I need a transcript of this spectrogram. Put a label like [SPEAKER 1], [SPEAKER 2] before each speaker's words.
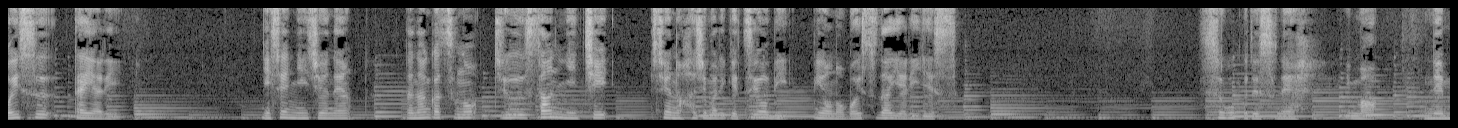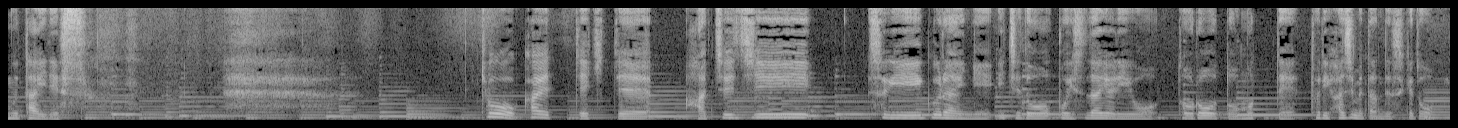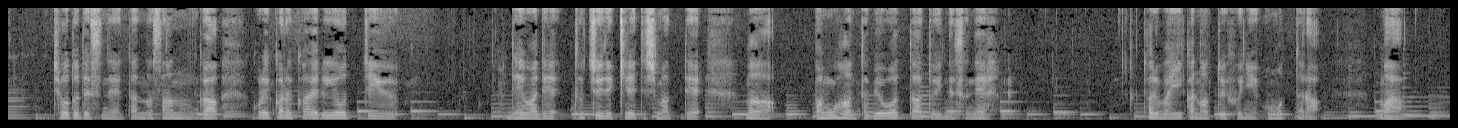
[SPEAKER 1] ボイスダイアリー。2020年7月の13日週の始まり月曜日ミオのボイスダイアリーです。すごくですね今眠たいです。今日帰ってきて8時過ぎぐらいに一度ボイスダイアリーを撮ろうと思って撮り始めたんですけどちょうどですね旦那さんがこれから帰るよっていう電話で途中で切れてしまってまあ晩ご飯食べ終わった後にですね撮ればいいかなというふうに思ったらまあ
